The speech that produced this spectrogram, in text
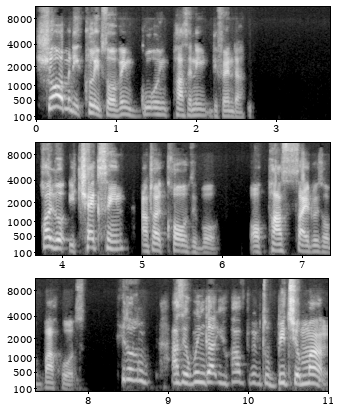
Show me the clips of him going past any defender. How he checks in and try to call the ball or pass sideways or backwards. He doesn't. As a winger, you have to be able to beat your man.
